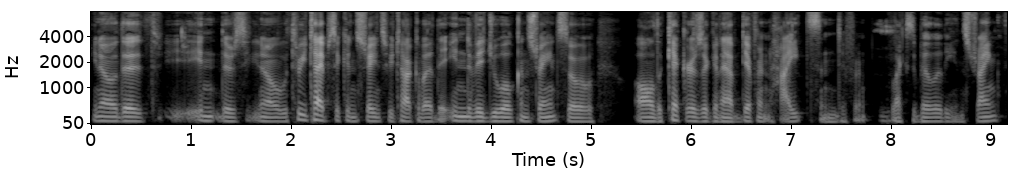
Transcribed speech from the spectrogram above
you know the in there's you know three types of constraints we talk about the individual constraints so all the kickers are going to have different heights and different mm. flexibility and strength.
